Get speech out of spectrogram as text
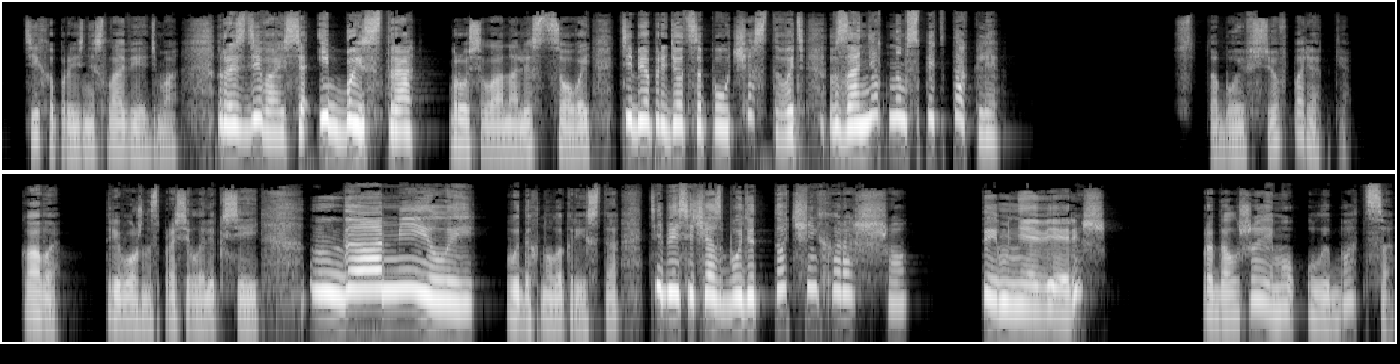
— тихо произнесла ведьма. «Раздевайся и быстро!» — бросила она Лесцовой. «Тебе придется поучаствовать в занятном спектакле». «С тобой все в порядке? Кавы?» — тревожно спросил Алексей. «Да, милый», выдохнула Криста. «Тебе сейчас будет очень хорошо. Ты мне веришь?» Продолжая ему улыбаться,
